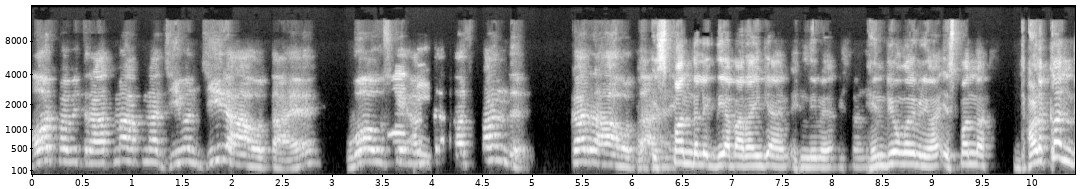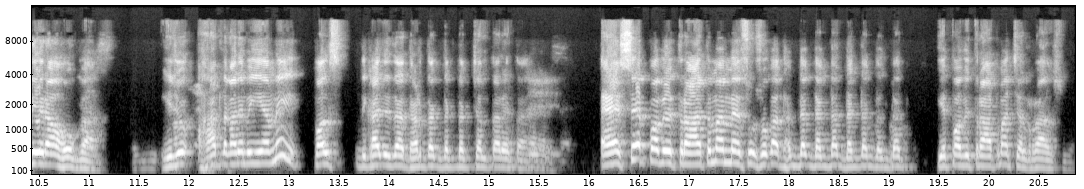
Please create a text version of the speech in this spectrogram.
और पवित्र आत्मा अपना जीवन जी रहा होता है वह उसके अंदर स्पंद कर रहा होता है। स्पंद लिख दिया पता नहीं क्या हिंदी में? हिंदियों को नहीं स्पंद धड़कन दे रहा होगा। ये जो हाथ लगाने में ये नहीं पल्स दिखाई देता है धड़ धक धक धक चलता रहता है। ऐसे पवित्र आत्मा महसूस होगा धक धक धक धक धक धक धक धक। ये पवित्र आत्मा चल रहा है उसमें।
